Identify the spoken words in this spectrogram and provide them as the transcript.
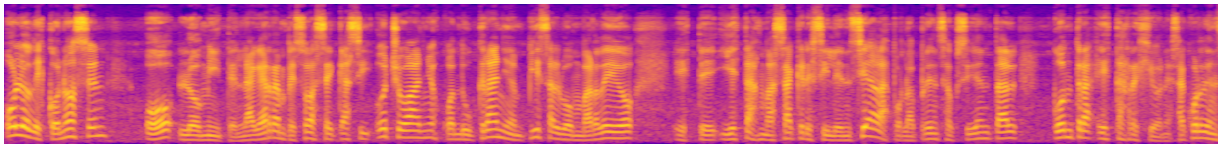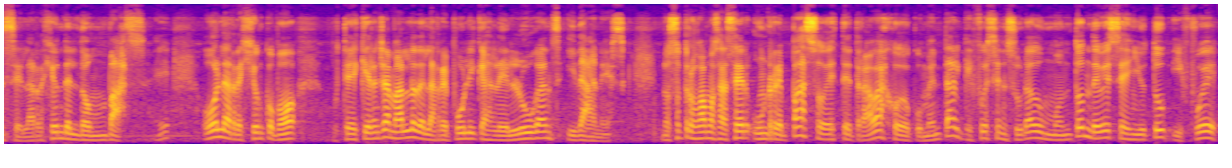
O lo desconocen o lo omiten. La guerra empezó hace casi ocho años cuando Ucrania empieza el bombardeo este, y estas masacres silenciadas por la prensa occidental contra estas regiones. Acuérdense, la región del Donbass, ¿eh? o la región como ustedes quieran llamarlo, de las repúblicas de Lugansk y Donetsk. Nosotros vamos a hacer un repaso de este trabajo documental que fue censurado un montón de veces en YouTube y fue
